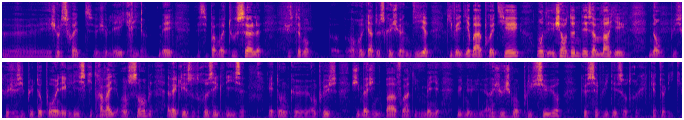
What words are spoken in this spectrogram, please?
Euh, et je le souhaite, je l'ai écrit. Hein. Mais c'est pas moi tout seul, justement, en regard de ce que je viens de dire, qui va dire bah, à Poitiers, j'ordonne des hommes mariés. Non, puisque je suis plutôt pour une église qui travaille ensemble avec les autres églises. Et donc, en plus, j'imagine pas avoir un jugement plus sûr que celui des autres catholiques.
